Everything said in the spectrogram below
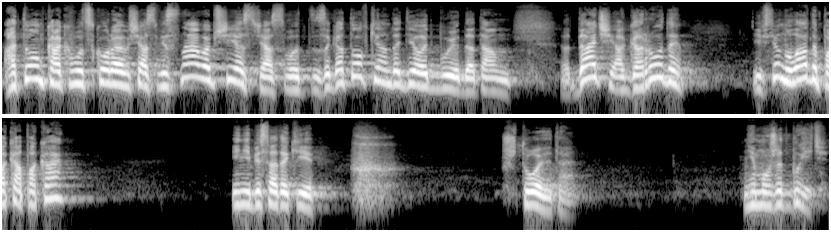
о том, как вот скоро сейчас весна вообще, сейчас вот заготовки надо делать будет, да там дачи, огороды. И все, ну ладно, пока-пока. И небеса такие, что это? Не может быть.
